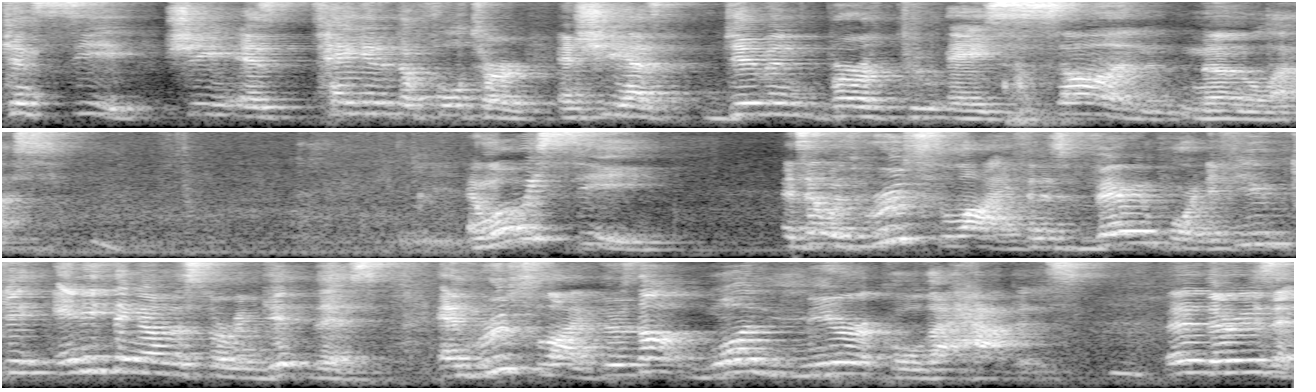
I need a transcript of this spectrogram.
conceived. She is taking it to full term. And she has given birth to a son nonetheless. And what we see is that with Ruth's life, and it's very important, if you get anything out of the sermon, get this. In Ruth's life, there's not one miracle that happens. There isn't.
